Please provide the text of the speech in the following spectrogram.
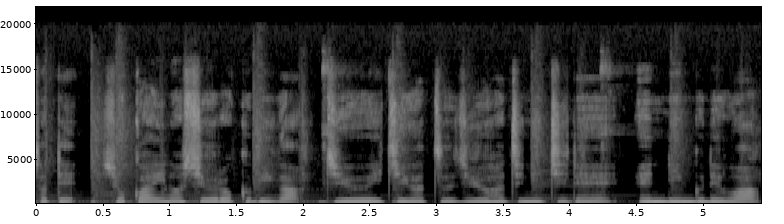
さて初回の収録日が11月18日でエンディングでは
